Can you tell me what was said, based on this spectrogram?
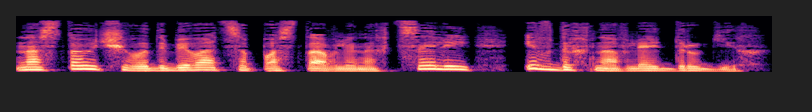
настойчиво добиваться поставленных целей и вдохновлять других.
